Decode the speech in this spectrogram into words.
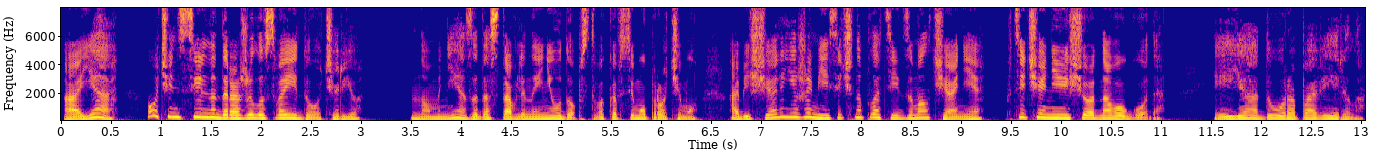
А я очень сильно дорожила своей дочерью. Но мне за доставленные неудобства, ко всему прочему, обещали ежемесячно платить за молчание в течение еще одного года — и я, дура, поверила.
